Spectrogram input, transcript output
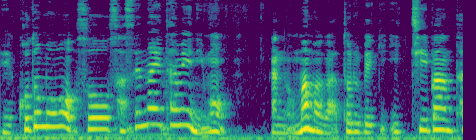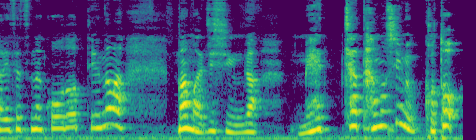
えー、子供をそうさせないためにもあのママが取るべき一番大切な行動っていうのはママ自身がめっちゃ楽しむこと。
